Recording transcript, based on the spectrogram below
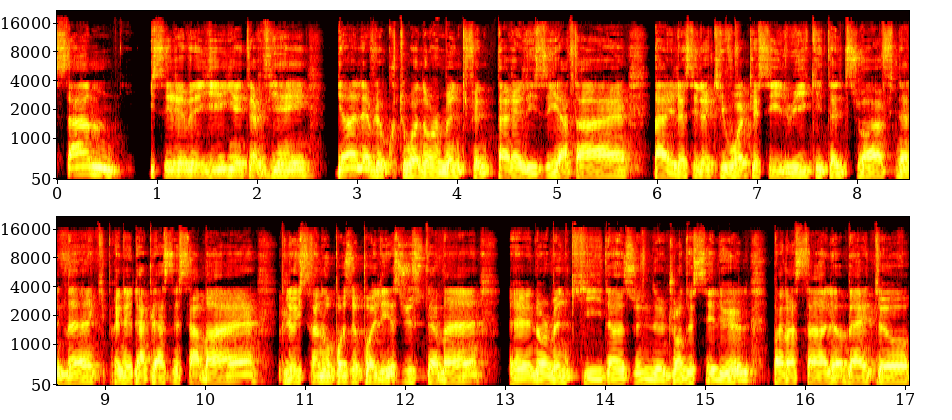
Sam, il s'est réveillé, il intervient, il enlève le couteau à Norman qui fait une paralysie à terre. Ben là, c'est là qu'il voit que c'est lui qui était le tueur finalement, qui prenait la place de sa mère. Puis là, il se rend au poste de police, justement. Euh, Norman qui est dans une, genre de cellule. Pendant ce temps-là, ben, t'as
